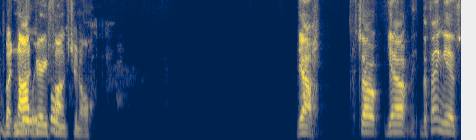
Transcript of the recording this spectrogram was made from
but not really very cool. functional. Yeah. So you know the thing is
